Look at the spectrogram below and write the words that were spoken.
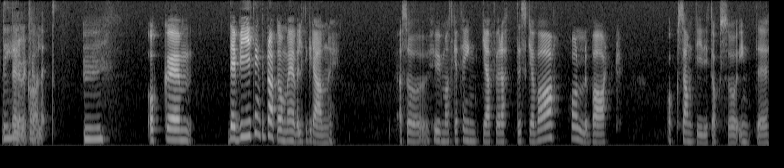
Det är, Det är galet. Mm. Och ehm, det vi tänkte prata om är väl lite grann alltså hur man ska tänka för att det ska vara hållbart och samtidigt också inte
